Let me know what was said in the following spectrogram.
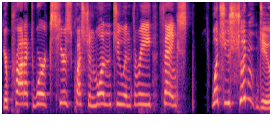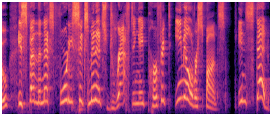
your product works. Here's question one, two, and three. Thanks. What you shouldn't do is spend the next 46 minutes drafting a perfect email response. Instead,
